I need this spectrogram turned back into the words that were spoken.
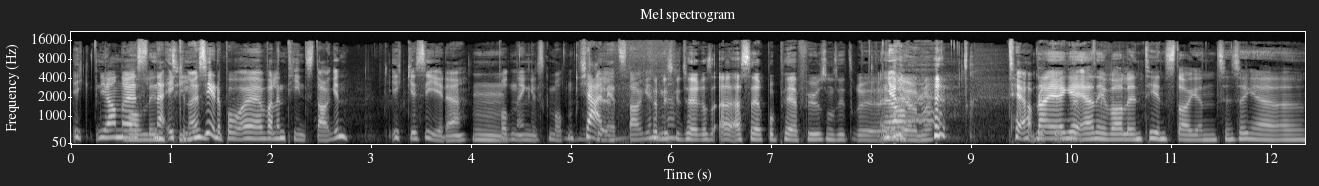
Ik ja, når jeg, nei, ikke når jeg sier det på uh, valentinsdagen. Ikke sier det på den engelske måten. Kjærlighetsdagen. Kan diskuteres. Jeg, ser på PFU som sitter i hjørnet. Nei, jeg er enig. i Valentinsdagen syns jeg er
